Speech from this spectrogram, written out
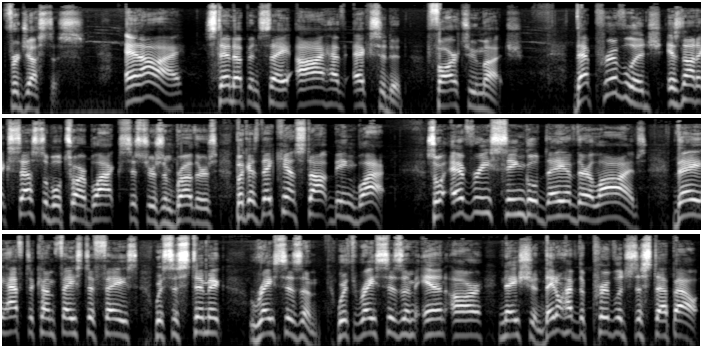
for justice. And I stand up and say, I have exited far too much. That privilege is not accessible to our black sisters and brothers because they can't stop being black. So every single day of their lives, they have to come face to face with systemic racism, with racism in our nation. They don't have the privilege to step out.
